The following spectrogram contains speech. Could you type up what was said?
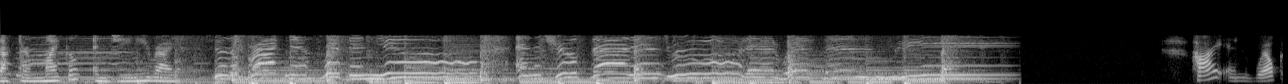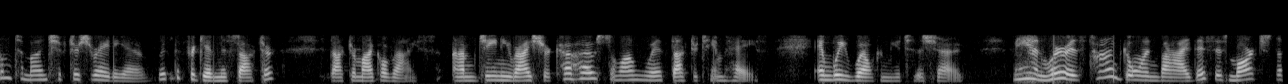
Dr. Michael and Jeanie Ryce. To the brightness within you and the truth that is Hi, and welcome to Mindshifters Radio with the Forgiveness Doctor, Dr. Michael Ryce. I'm Jeanie Ryce, your co host, along with Dr. Tim Hayes, and we welcome you to the show. Man, where is time going by? This is March the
